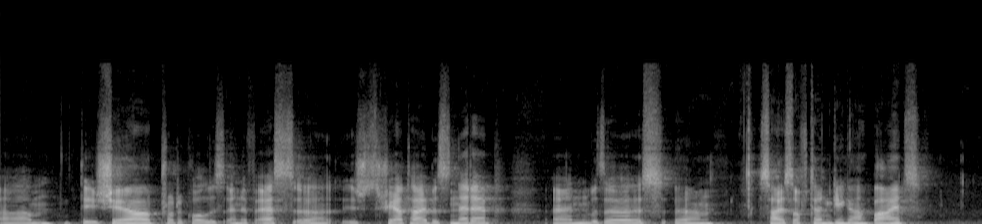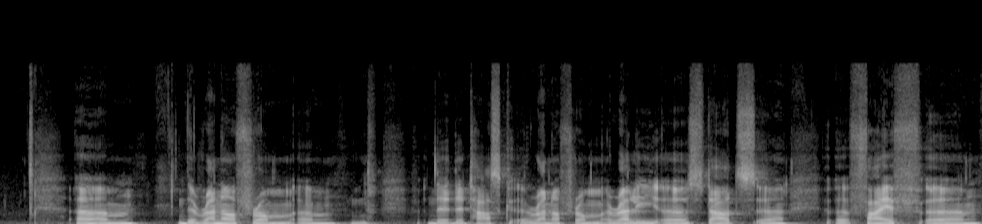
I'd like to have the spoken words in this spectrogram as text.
Um, the share protocol is NFS, uh, share type is NetApp, and with a um, size of 10 gigabytes. Um, the runner from um, the, the task runner from Rally uh, starts uh, uh, five um,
